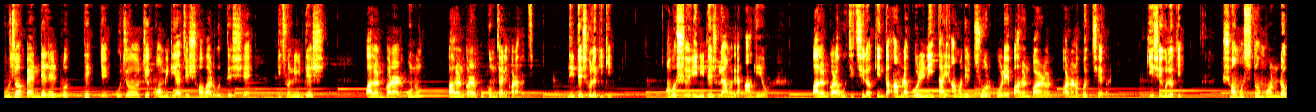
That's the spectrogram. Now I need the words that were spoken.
পুজো প্যান্ডেলের প্রত্যেককে পুজোর যে কমিটি আছে, সবার উদ্দেশ্যে কিছু নির্দেশ পালন করার অনু, পালন করার হুকুম জারি করা হচ্ছে। নির্দেশগুলো কি কি? অবশ্যই এই নির্দেশগুলো আমাদের আগেও পালন করা উচিত ছিল, কিন্তু আমরা করিনি, তাই আমাদের জোর করে পালন করানো করানো হচ্ছে এবার। কি সেগুলো কি? সমস্ত মণ্ডপ,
